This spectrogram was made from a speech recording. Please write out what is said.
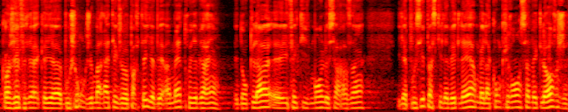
quand, j'ai quand il y a un bouchon, que je m'arrêtais, que je repartais, il y avait un mètre, il n'y avait rien. Et donc là, effectivement, le sarrasin il a poussé parce qu'il avait de l'air, mais la concurrence avec l'orge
